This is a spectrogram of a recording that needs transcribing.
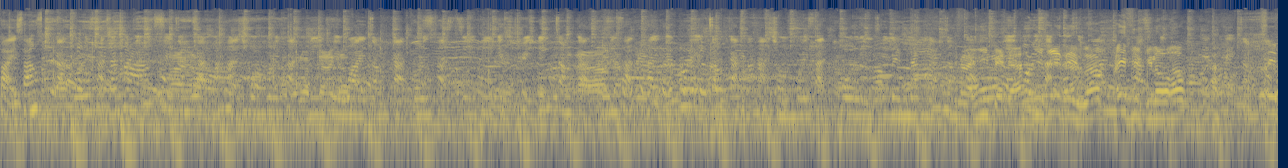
ฝ่ายสร้างสรรค์บริษัท มหาวิทยาลัยจำกัดมหาชนบริษัท BKY จำกัดบริษัท GPX Trading จำกัดบริษัทไทยเบเวอร์เรจจำกัดมหาชนบริษัทโพลีซิลินีจำกัดยี่สิบนะยี่สิบถือว่าไอ้สิบกิโลครับสิบ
